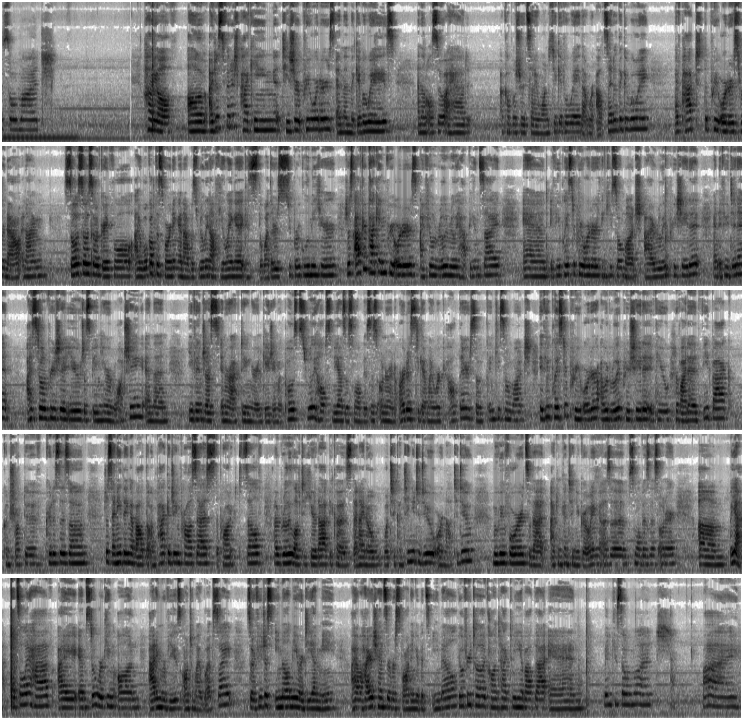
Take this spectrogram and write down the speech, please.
So much. Hi y'all. Um, I just finished packing t-shirt pre-orders and then the giveaways. And then also I had a couple shirts that I wanted to give away that were outside of the giveaway. I've packed the pre-orders for now and I'm so, so, so grateful. I woke up this morning and I was really not feeling it because the weather is super gloomy here. Just after packing pre-orders, I feel really, really happy inside. And if you placed a pre-order, thank you so much. I really appreciate it. And if you didn't, I still appreciate you just being here and watching and then even just interacting or engaging with posts really helps me as a small business owner and artist to get my work out there. So thank you so much. If you placed a pre-order, I would really appreciate it if you provided feedback, constructive criticism, just anything about the unpackaging process, the product itself. I'd really love to hear that because then I know what to continue to do or not to do moving forward so that I can continue growing as a small business owner. Um, but yeah, that's all I have. I am still working on adding reviews onto my website. So if you just email me or DM me, I have a higher chance of responding if it's email. Feel free to contact me about that and thank you so much. Bye.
